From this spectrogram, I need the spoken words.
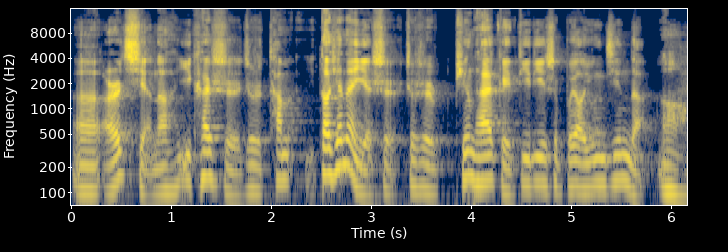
呃，而且呢，一开始就是他们到现在也是，就是平台给滴滴是不要佣金的。啊，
